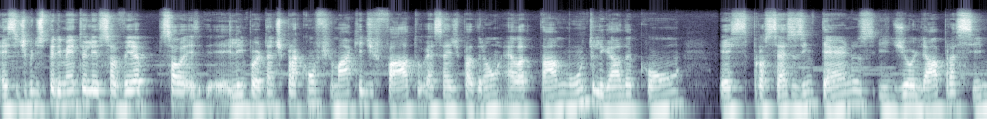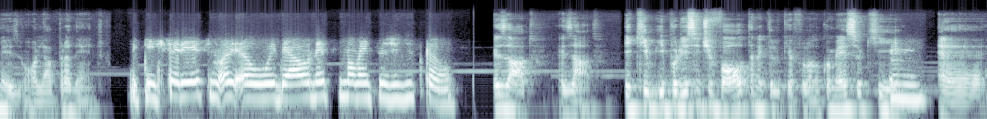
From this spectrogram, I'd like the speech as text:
esse tipo de experimento ele só veio, só, ele é importante para confirmar que de fato essa rede padrão ela está muito ligada com esses processos internos e de olhar para si mesmo, olhar para dentro. E que seria esse, o ideal nesses momentos de descanso? Exato, exato. E, que, e por isso a gente volta naquilo que eu falou no começo, que uhum. é,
